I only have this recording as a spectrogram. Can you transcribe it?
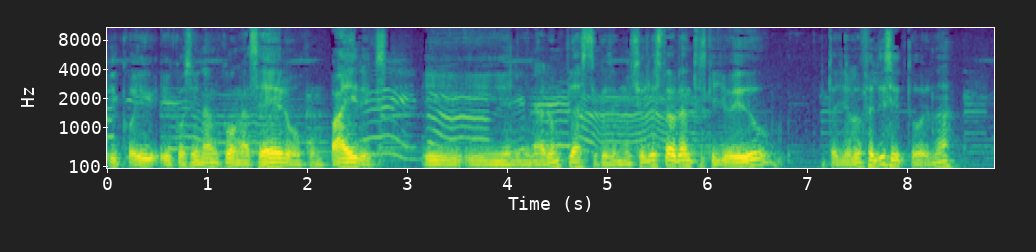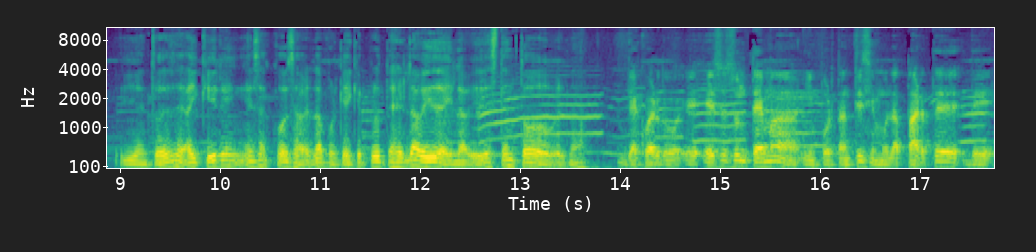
y, cocinan con acero, con Pyrex y, y, eliminaron plásticos en muchos restaurantes que yo he ido yo los felicito, ¿verdad? Y entonces hay que ir en esa cosa, ¿verdad? Porque hay que proteger la vida y la vida está en todo, ¿verdad? De acuerdo, e, ese es un tema importantísimo, la parte de,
